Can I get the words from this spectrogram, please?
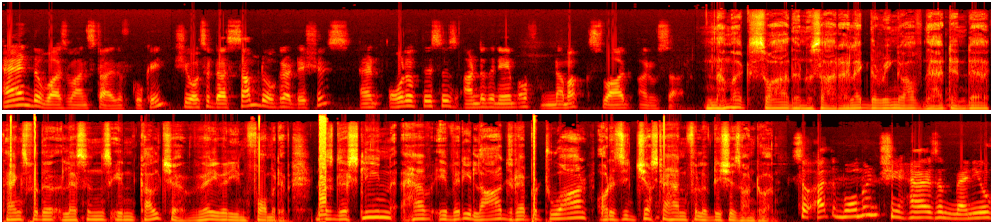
and the Wazwan style of cooking. She also does some Dogra dishes, and all of this is under the name of Namak Swad Anusar. Namak Swad Anusar. I like the ring of that, and uh, thanks for the lessons in culture. Very, very informative. Does Jasleen have a very large repertoire, or is it just a handful of dishes, Antoine? So at the moment, she has a menu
